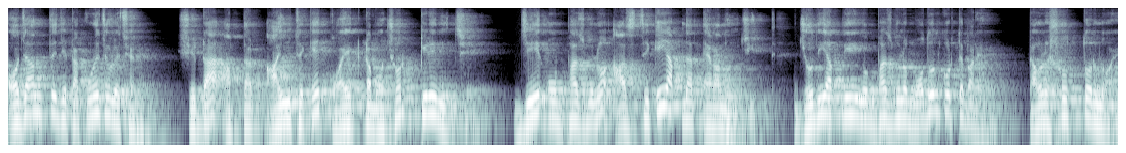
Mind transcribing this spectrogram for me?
অজান্তে যেটা করে চলেছেন, সেটা আপনার আয়ু থেকে কয়েকটা বছর কেড়ে নিচ্ছে। যে অভ্যাসগুলো আজ থেকেই আপনার এড়ানো উচিত। যদি আপনি এই অভ্যাসগুলো বদল করতে পারেন, তাহলে সত্তর নয়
